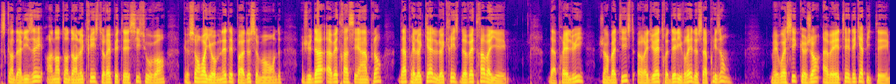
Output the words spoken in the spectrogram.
Scandalisé en entendant le Christ répéter si souvent que son royaume n'était pas de ce monde, Judas avait tracé un plan d'après lequel le Christ devait travailler. D'après lui, Jean-Baptiste aurait dû être délivré de sa prison. Mais voici que Jean avait été décapité.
